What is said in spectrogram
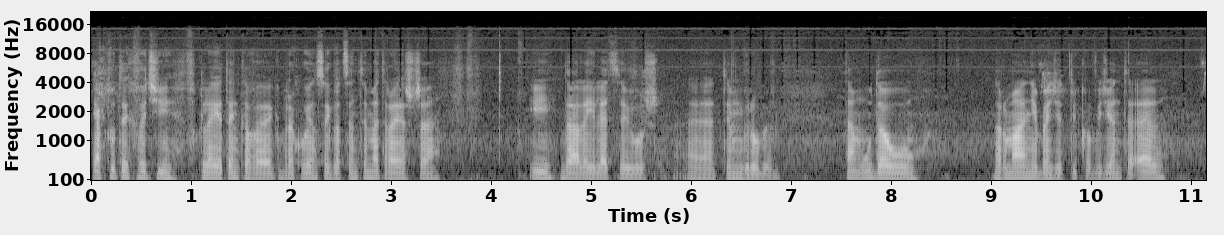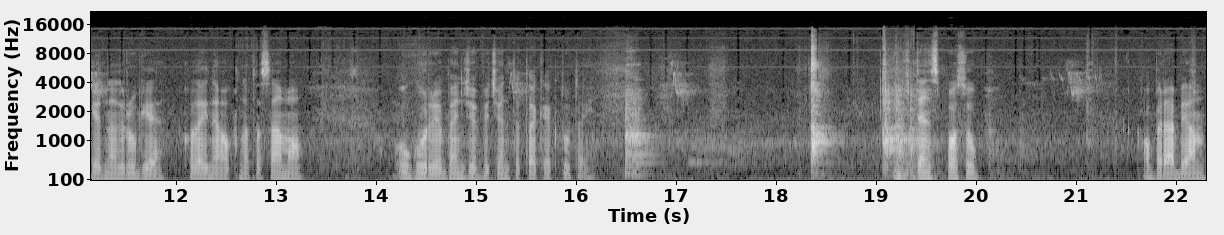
Jak tutaj chwyci, wkleję ten kawałek brakującego centymetra jeszcze, i dalej lecę już e, tym grubym. Tam u dołu normalnie będzie tylko wycięte L, jedno, drugie, kolejne okno to samo. U góry będzie wycięte tak jak tutaj. I w ten sposób obrabiam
